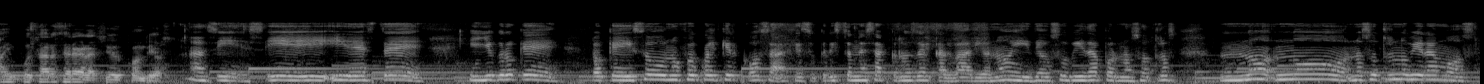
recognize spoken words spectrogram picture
a impulsar a ser agradecidos con Dios. Así es, y, y este, y yo creo que lo que hizo no fue cualquier cosa, Jesucristo en esa cruz del Calvario, ¿no? Y dio su vida por nosotros. No, no, nosotros no hubiéramos,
